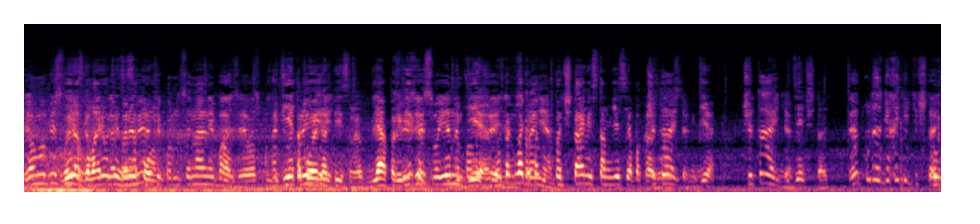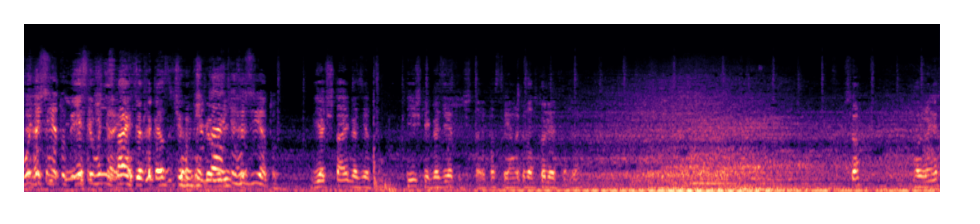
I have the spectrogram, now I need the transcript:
Я вам объясню. Вы разговариваете за закон. по национальной базе. Я вас Где такое написано? Для проверки. с военным Где? положением Ну так давайте по- почитаем, если там есть, я покажу. Читайте. Где? Читайте. Где читать? Да откуда не хотите читать? Ну, вы газету если, вы не знаете, так а зачем мне Читайте говорите? газету. Я читаю газеты. Книжки, газеты читаю постоянно, когда в туалет хожу. Все? Можно нет?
